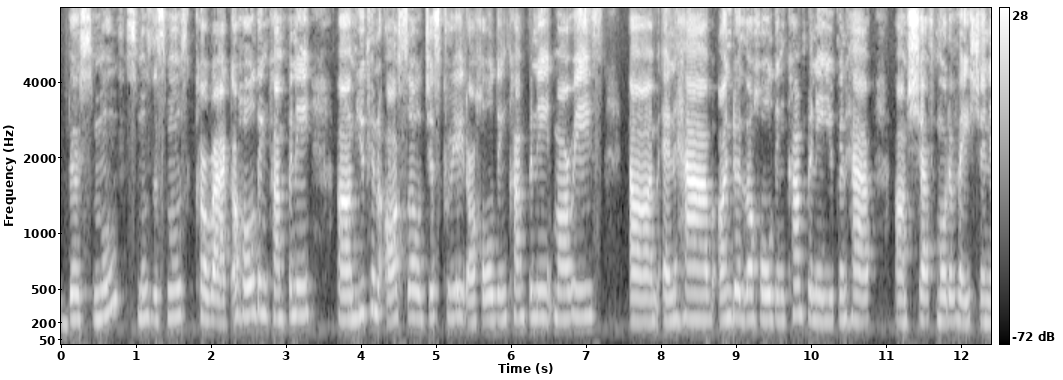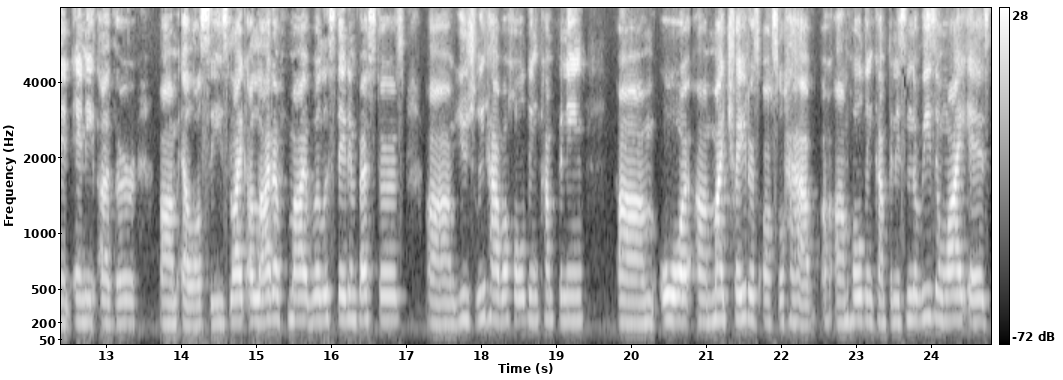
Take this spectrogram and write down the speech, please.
the smooth, smooth the smooth. Correct. A holding company. Um, you can also just create a holding company, Maurice, um, and have under the holding company, you can have um, Chef Motivation and any other um, LLCs. Like a lot of my real estate investors um, usually have a holding company. Um, or um, my traders also have um, holding companies. And the reason why is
